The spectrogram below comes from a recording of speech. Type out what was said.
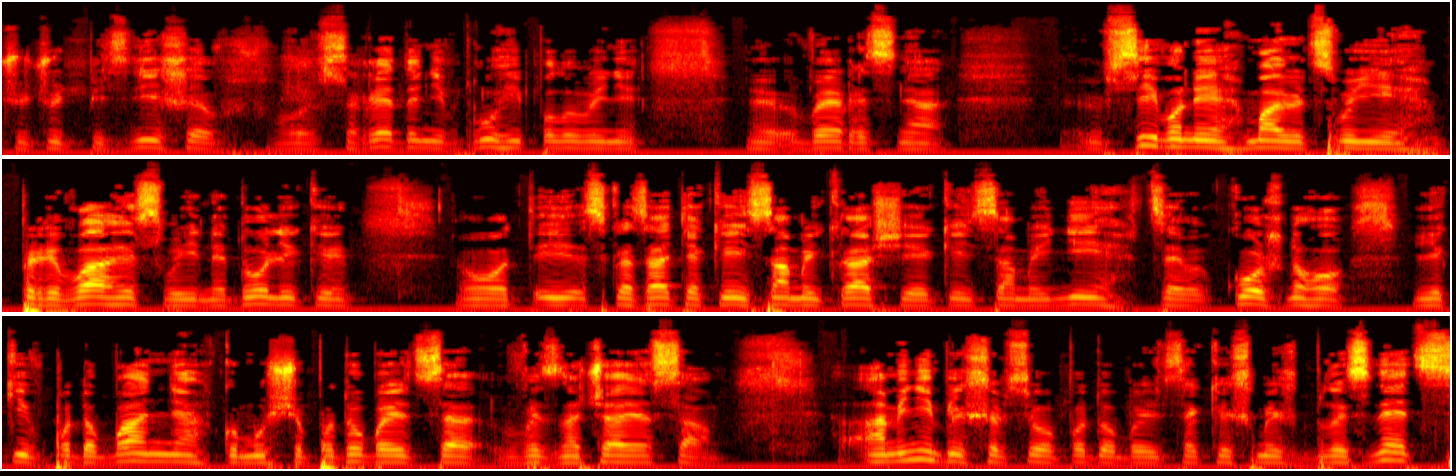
чуть-чуть пізніше, в середині, в другій половині е, вересня. Всі вони мають свої переваги, свої недоліки. От, і сказати, який самий кращий, який самий ні, це кожного які вподобання, кому що подобається, визначає сам. А мені більше всього подобається кишмиш близнець,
